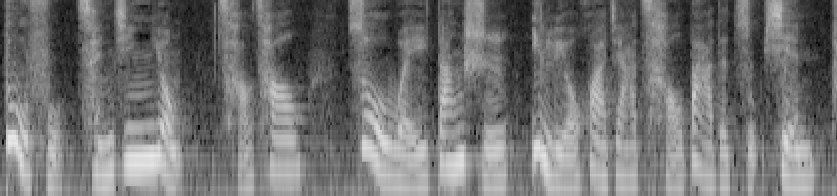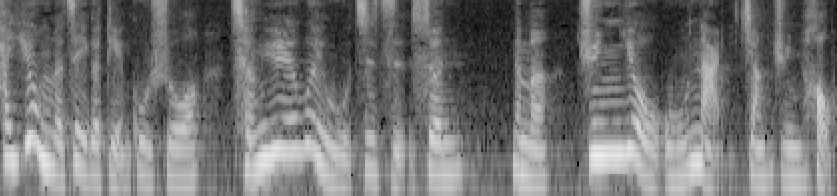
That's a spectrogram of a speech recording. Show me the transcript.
杜甫曾经用曹操。作为当时一流画家曹霸的祖先，他用了这个典故说：“曾曰魏武之子孙，那么君又吾乃将军后。”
